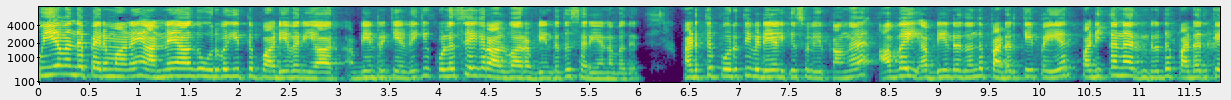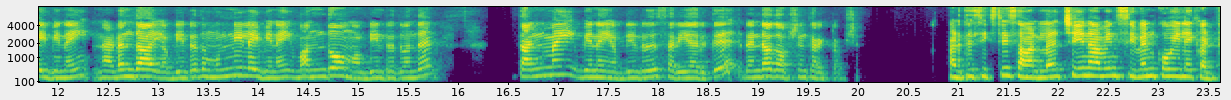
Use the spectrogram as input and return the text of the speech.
உய்ய வந்த பெருமானை அன்னையாக உருவகித்து பாடியவர் யார் அப்படின்ற கேள்விக்கு குலசேகர் ஆழ்வார் அப்படின்றது சரியான பதில். அடுத்து பொருத்தி விடையளிக்க சொல்லியிருக்காங்க. அவை அப்படின்றது வந்து படற்கை பெயர். படித்தனர்ன்றது படற்கை வினை. நடந்தாய் அப்படின்றது முன்னிலை வினை. வந்தோம் அப்படின்றது வந்து தன்மை வினை அப்படின்றது சரியா இருக்கு. ரெண்டாவது ஆப்ஷன் கரெக்ட் ஆப்ஷன் அடுத்து சிக்ஸ்டி செவன்ல சீனாவின் சிவன் கோயிலை கட்ட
